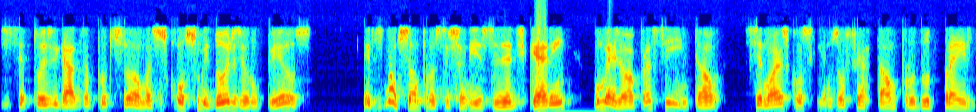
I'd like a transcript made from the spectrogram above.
de setores ligados à produção, mas os consumidores europeus, eles não são protecionistas, eles querem o melhor para si. Então, se nós conseguirmos ofertar um produto para eles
